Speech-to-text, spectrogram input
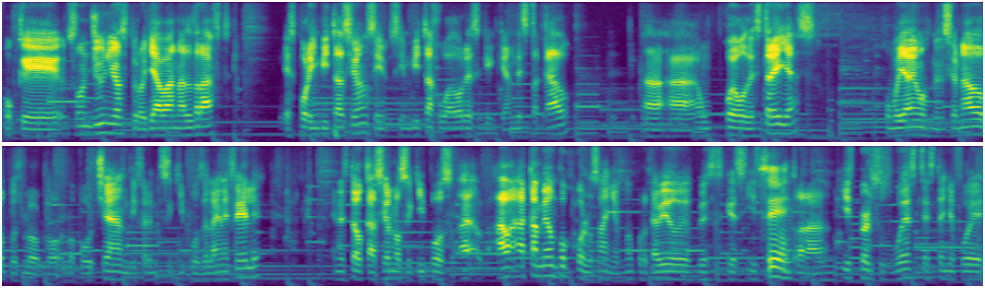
o que son juniors pero ya van al draft. Es por invitación, se, invita a jugadores que, han destacado a, un juego de estrellas. Como ya hemos mencionado, pues lo, lo, coachean diferentes equipos de la NFL. En esta ocasión los equipos ha, cambiado un poco con los años, ¿no? Porque ha habido veces que es East contra East versus West. Este año fue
